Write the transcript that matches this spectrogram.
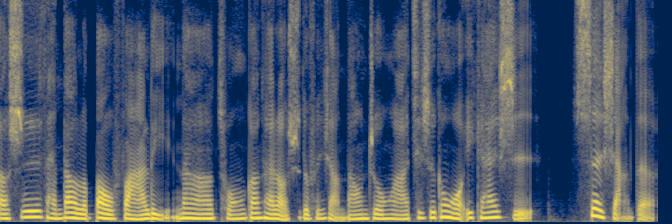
老师谈到了爆发力，那从刚才老师的分享当中啊，其实跟我一开始设想的，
